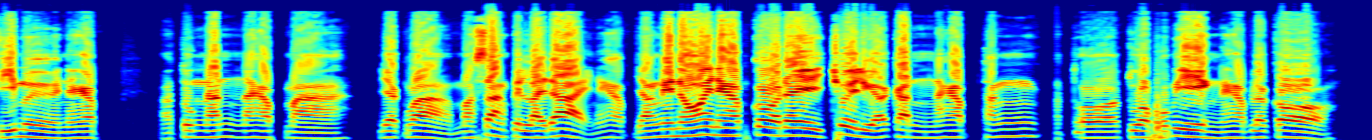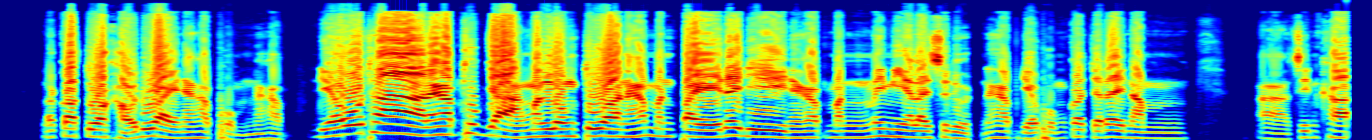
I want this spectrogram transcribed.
ฝีมือนะครับตรงนั้นนะครับมาเรียกว่ามาสร้างเป็นรายได้นะครับ อย่างน้อยๆนะครับ ก็ได้ช่วยเหลือกันนะครับ ทั้งตัวตัวผมเองนะครับ แล้วก็แล้วก็ตัวเขาด้วยนะครับผมนะครับ เดี๋ยวถ้านะครับทุกอย่างมันลงตัวนะครับ มันไปได้ดีนะครับ มันไม่มีอะไรสะดุดนะครับ เดี๋ยวผมก็จะได้นำอ่า สินค้า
